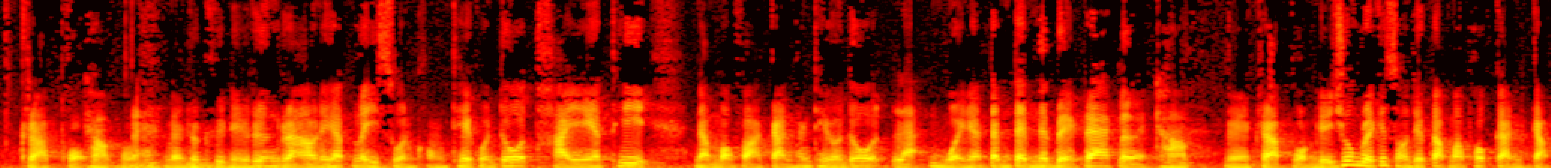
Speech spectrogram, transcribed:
ๆ ครับผมครับผม นะนั่นก็คือในเรื่องราวนะครับในส่วนของเทควันโดไทยนะครับที่นำมาฝากกันทั้งเทควันโดและมวยนะเต็มๆในเบรกแรกเลยครับ นะครับผมเดี๋ยวช่วงเบรกที่สองเดี๋ยวกลับมาพบกันกับ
